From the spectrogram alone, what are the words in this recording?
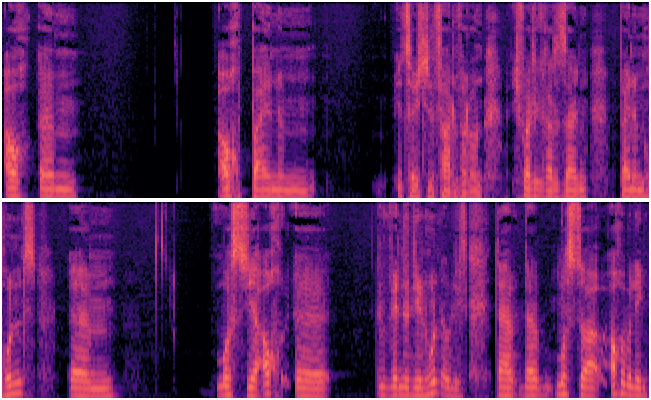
auch, ähm, auch bei einem, jetzt habe ich den Faden verloren. Ich wollte gerade sagen, bei einem Hund ähm, musst du ja auch äh, wenn du den Hund überlegst, da, da musst du auch überlegen,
